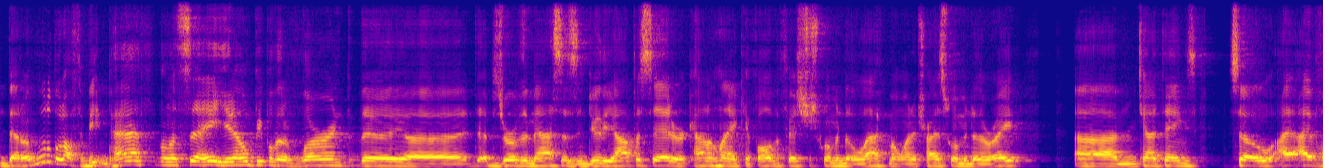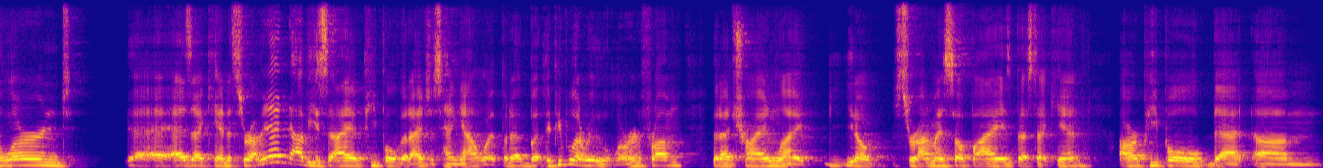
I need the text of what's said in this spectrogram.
that are a little bit off the beaten path. Let's say, you know, people that have learned the uh, observe the masses and do the opposite, or kind of like if all the fish are swimming to the left, might want to try swimming to the right um, kind of things. So I, I've learned as I can to surround. I mean, obviously, I have people that I just hang out with, but uh, but the people that I really learn from, that I try and like you know surround myself by as best I can, are people that um,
